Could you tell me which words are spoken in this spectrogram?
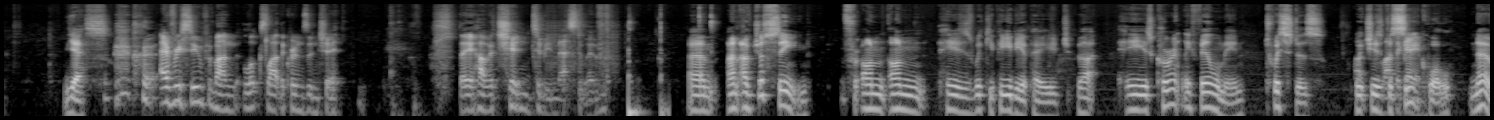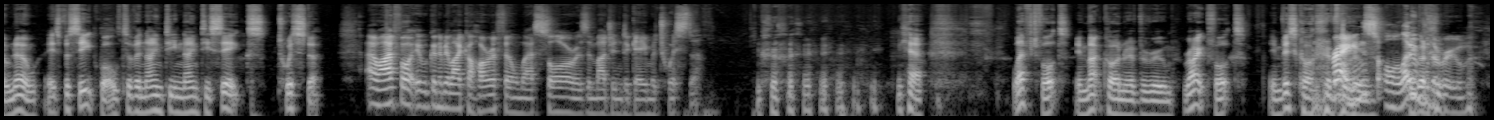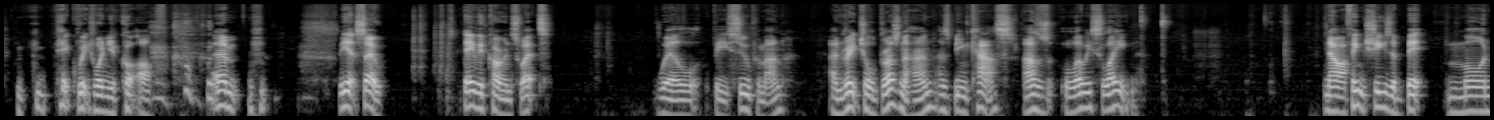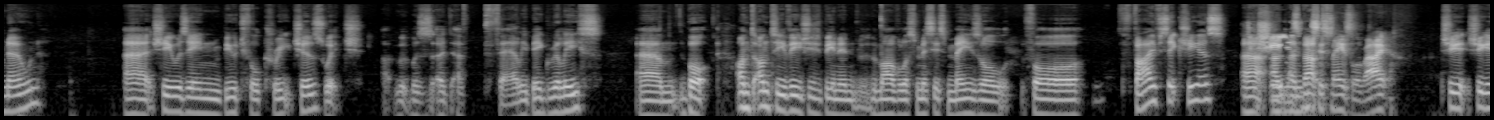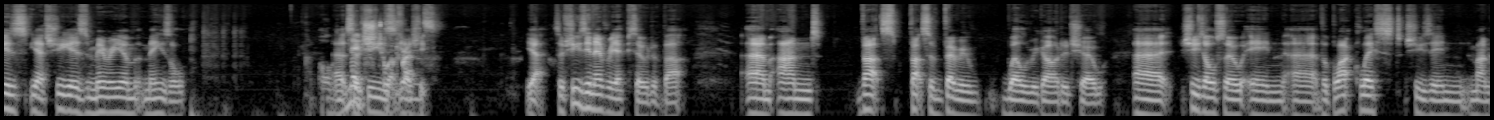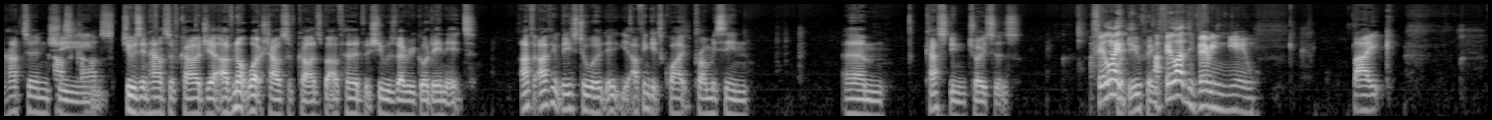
Yes. every Superman looks like the Crimson Chin. They have a chin to be messed with. Um, and I've just seen for, on on his Wikipedia page that he is currently filming Twisters, which is like the the sequel. No, no, it's the sequel to the 1996 Twister. Oh, I thought it was going to be like a horror film where Saw has imagined a game of Twister. yeah. Left foot in that corner of the room, right foot in this corner of Brains the room. Brains all over the room. Pick which one you cut off. Um, but yeah, so David Corenswet will be Superman, and Rachel Brosnahan has been cast as Lois Lane. Now, I think she's a bit more known. Uh, she was in Beautiful Creatures, which uh, was a, a fairly big release. Um, but on on TV, she's been in the marvelous Mrs. Maisel for five, six years. Uh, she and, is and that's, Mrs. Maisel, right? She she is yes, she is Miriam Maisel. Uh, so she's- to her yeah, she- Yeah, so she's in every episode of that, um, and that's that's a very well regarded show. Uh, she's also in uh, the Blacklist. She's in Manhattan. House She she was in House of Cards. Yeah, I've not watched House of Cards, but I've heard that she was very good in it. I, th- I think these two are. I think it's quite promising. Um, casting choices. I feel like what do you think? I feel like they're very new. Like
